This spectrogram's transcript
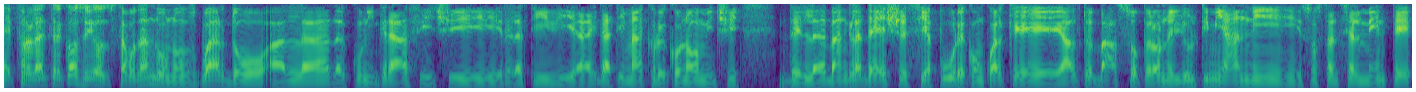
Eh, fra le altre cose io stavo dando uno sguardo al, ad alcuni grafici relativi ai dati macroeconomici del Bangladesh, sia pure con qualche alto e basso, però negli ultimi anni sostanzialmente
